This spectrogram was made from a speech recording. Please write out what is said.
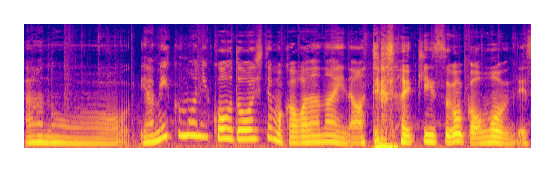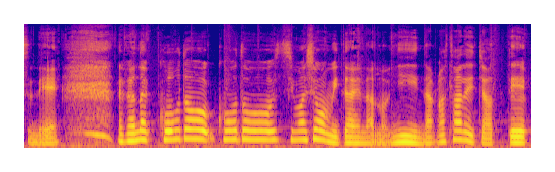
あのやみくもに行動しても変わらないなって最近すごく思うんですね。だから行動行動しましょうみたいなのに流されちゃって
